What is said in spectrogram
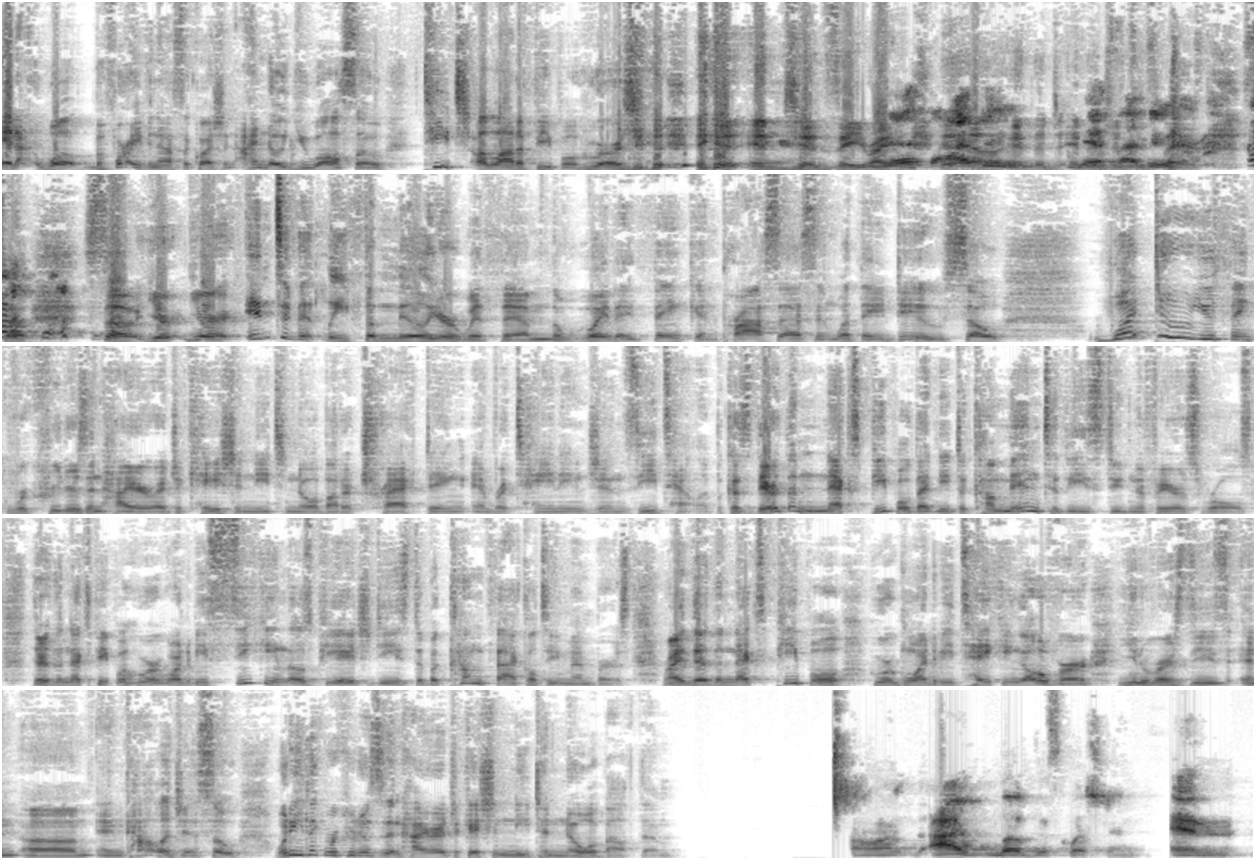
and I, well, before I even ask the question, I know you also teach a lot of people who are in, in Gen Z, right? Yes, I uh, do. In the, in yes, the Gen Z space. So, so you're you're intimately familiar with them, the way they think and process and what they do. So, what do you think recruiters in higher education need to know about attracting and retaining Gen Z talent? Because they're the next people that need to come into these student affairs roles. They're the next people who are going to be seeking those PhDs to become faculty members, right? They're the next people who are going to be taking over universities and, um, and colleges. So what do you think recruiters in higher education need to know about them? Uh, I love this question. And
